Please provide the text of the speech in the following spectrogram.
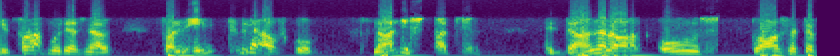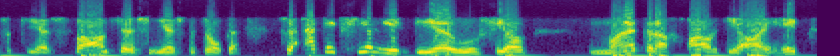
die vragmotors nou van N2 afkom na die stad toe, dan raak ons plaaslike verkeersbeamptes eers betrokke. So ek het geen idee hoeveel mannekrag RTI het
